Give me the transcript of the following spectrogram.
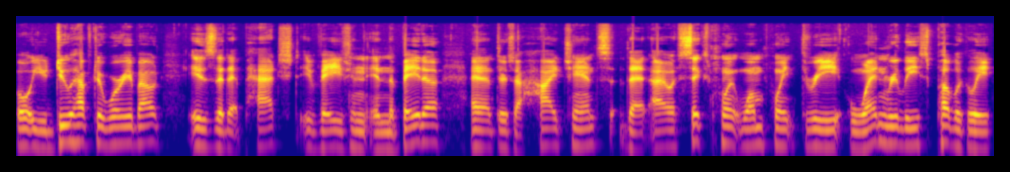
but what you do have to worry about is that it patched evasi0n in the beta and that there's a high chance that iOS 6.1.3 when released publicly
